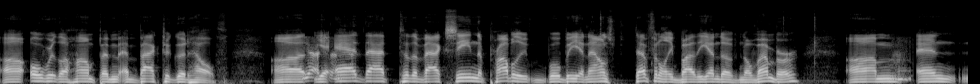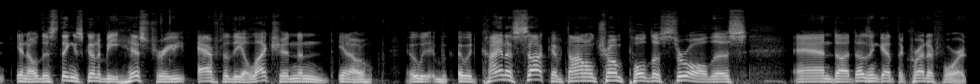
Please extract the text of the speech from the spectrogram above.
uh, over the hump and, and, back to good health. Uh, yes, you add that to the vaccine that probably will be announced definitely by the end of November. Um, and, you know, this thing is going to be history after the election. And, you know, it would, it would kind of suck if Donald Trump pulled us through all this and uh, doesn't get the credit for it.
